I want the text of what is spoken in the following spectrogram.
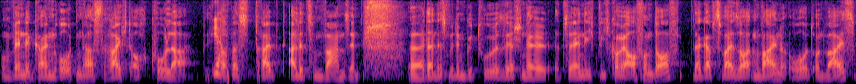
und wenn du keinen roten hast, reicht auch Cola. Ich Ja. glaube, das treibt alle zum Wahnsinn. Äh, dann ist mit dem Getue sehr schnell äh, zu Ende. Ich, ich komme ja auch vom Dorf. Da gab es zwei Sorten Wein, rot und weiß.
